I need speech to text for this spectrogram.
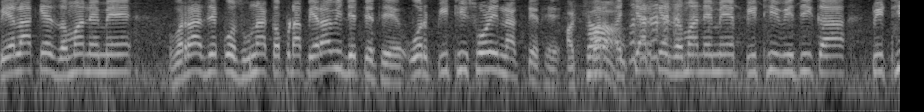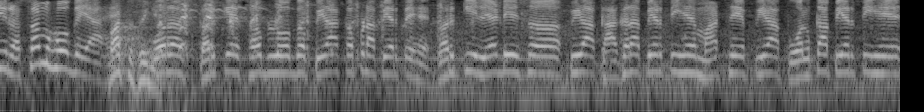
पहला के जमाने में वराजे को जूना कपड़ा पहरावी देते थे और पीठी सोड़ी नाकते थे अच्छा। पर अत्यार के जमाने में पीठी विधि का पीठी रसम हो गया है और घर के सब लोग पीला कपड़ा पहनते हैं घर की लेडीज़ पीला घाघरा पहनती है माथे पीला पोलका पहनती है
